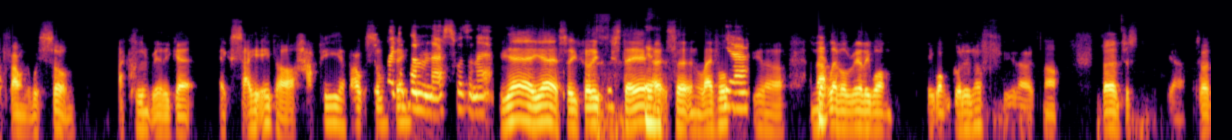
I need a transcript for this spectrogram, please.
I found with some, I couldn't really get excited or happy about It's like something. numbness wasn't it Yeah, yeah. So you've got to stay Yeah. at a certain level, Yeah. you know, and that Yeah. level really won't it won't good enough, you know. It's not. So just yeah. So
